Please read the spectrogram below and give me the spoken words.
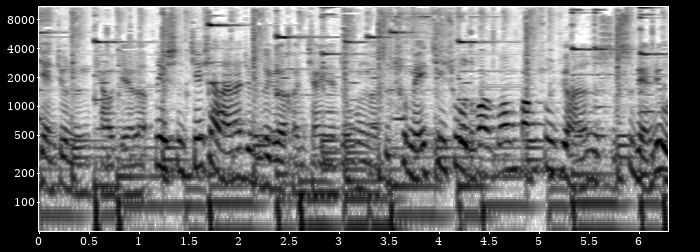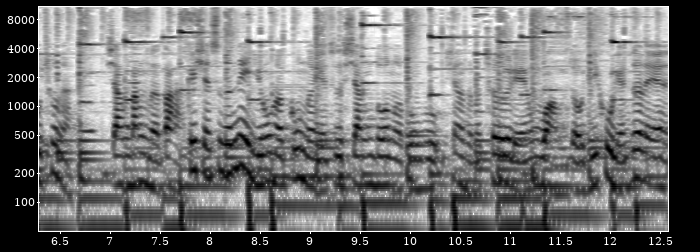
键就能调节了。内饰接下来呢就是这个很抢眼的中控了，尺寸没记错的话，官方数据好像是十四点六寸啊。相当的大，可以显示的内容和功能也是相当的丰富，像什么车联网、手机互联这类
